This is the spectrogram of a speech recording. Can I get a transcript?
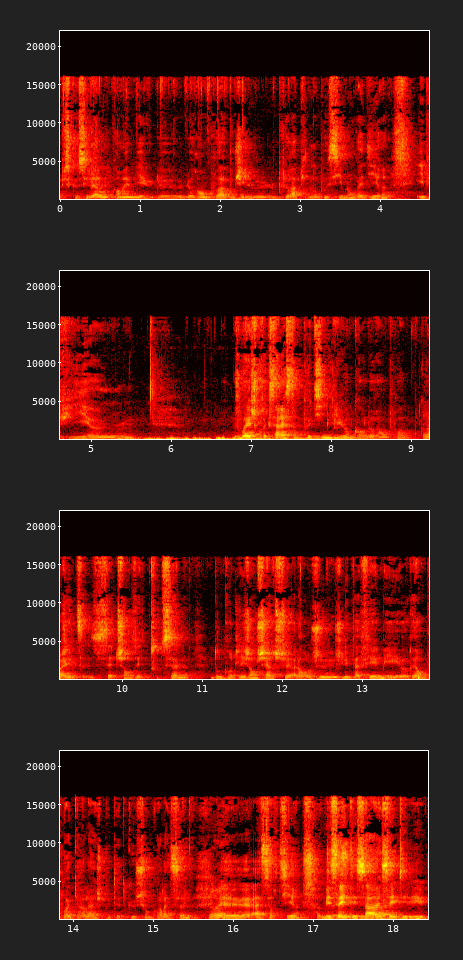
puisque c'est là où quand même il y a eu le, réemploi à bouger le, le, plus rapidement possible, on va dire. Et puis, ouais, je crois que ça reste un petit milieu encore le réemploi. J'ai cette chance d'être toute seule. Donc quand les gens cherchent, alors je ne l'ai pas fait, mais euh, réemploi, carrelage, peut-être que je suis encore la seule euh, à sortir. mais ça a été ça, ça a été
